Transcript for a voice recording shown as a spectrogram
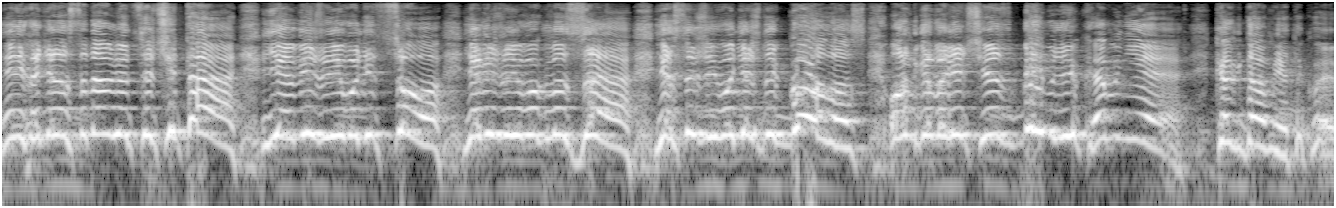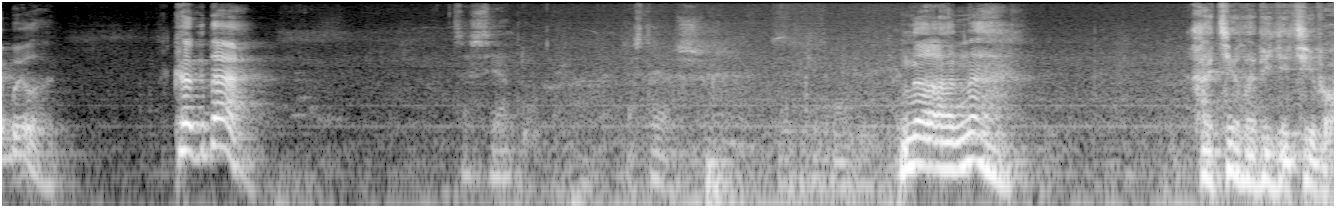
Я не хотел останавливаться читать. Я вижу Его лицо. Я вижу Его глаза. Я слышу Его нежный голос. Он говорит через Библию ко мне. Когда у меня такое было? Когда? Засяду. Настоящий. Но она хотела видеть его.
